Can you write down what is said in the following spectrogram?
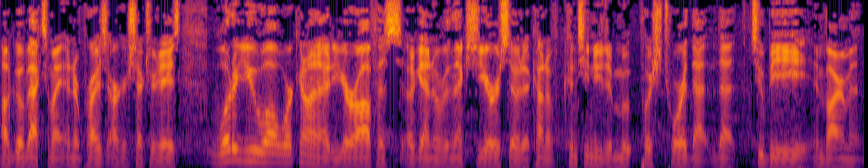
I'll go back to my enterprise architecture days. What are you all working on at your office, again, over the next year or so to kind of continue to push toward that, that to be environment?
